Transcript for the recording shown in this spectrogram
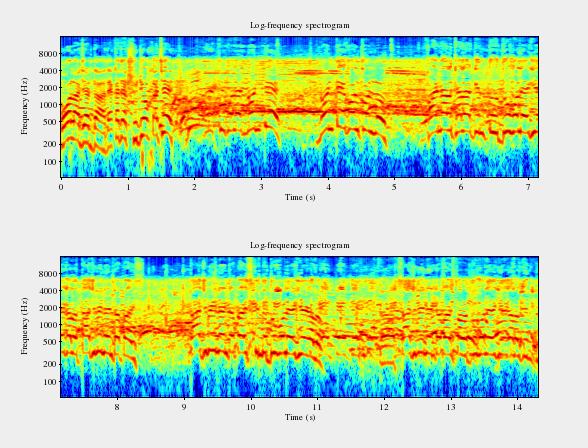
বল আজারদা দেখা যাক সুযোগ আছে নন্টে নন্টে গোল করল ফাইনাল খেলা কিন্তু দু গোলে এগিয়ে গেল তাজমিন এন্টারপ্রাইজ তাজমিন এন্টারপ্রাইজ কিন্তু দু গোলে এগিয়ে গেল আহ, তাজমিন এন্টারপ্রাইজ তারা দু গোলে এগিয়ে গেল কিন্তু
